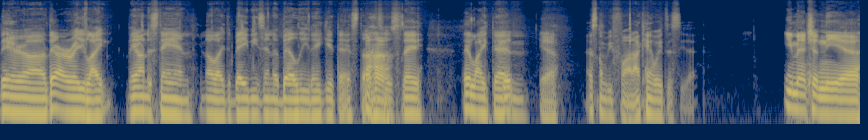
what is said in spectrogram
they're uh, they're already like they understand. You know, like the babies in the belly, they get that stuff. Uh-huh. So they they like that, Good. and Yeah. that's gonna be fun. I can't wait to see that. You mentioned the uh,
